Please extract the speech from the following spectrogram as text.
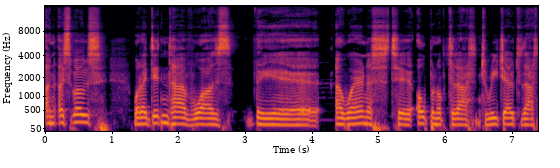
and I suppose what I didn't have was the uh, awareness to open up to that, to reach out to that,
